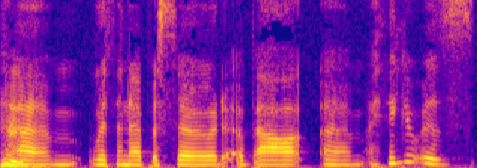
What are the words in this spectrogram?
um, with an episode about um, I think it was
